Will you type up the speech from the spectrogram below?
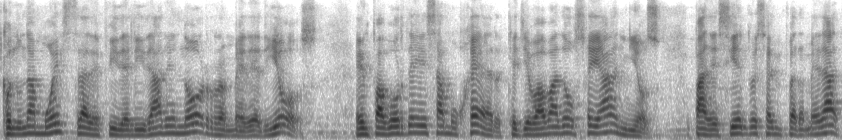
con una muestra de fidelidad enorme de Dios en favor de esa mujer que llevaba 12 años padeciendo esa enfermedad.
